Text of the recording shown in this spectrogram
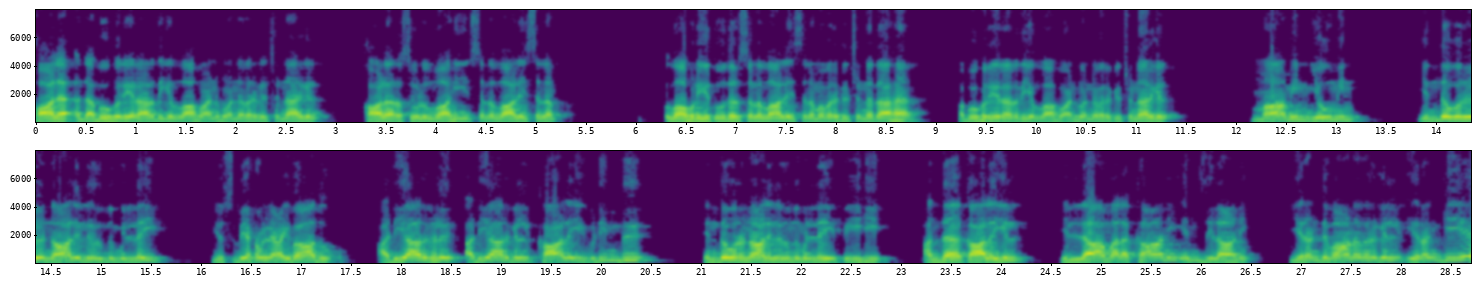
கால அந்த அபு ஹுரேரா ரதியுல்லாஹு அன்ஹு அன்னவர்கள் சொன்னார்கள் கால ரசூலுல்லாஹி சல்லா அலைஹி அல்லாஹுடைய தூதர் சல்லா அலிஸ்லாம் அவர்கள் சொன்னதாக அபு ஹுரேரா ரதியுல்லாஹு அனு அன்னவர்கள் சொன்னார்கள். மாமின் யௌமின் எந்த ஒரு நாளிலிருந்தும் இல்லை. யுஸ்பிஹுல் ஐபாது அடியார்களு அடியார்கள் காலை விடிந்து எந்த ஒரு நாளிலிருந்தும் இல்லை. ஃபீஹி அந்த காலையில் இல்லா மலக்கானி என்சிலானி இரண்டு வானவர்கள் இறங்கியே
